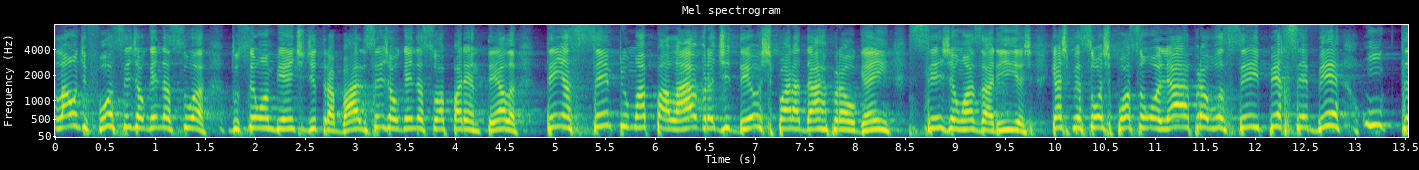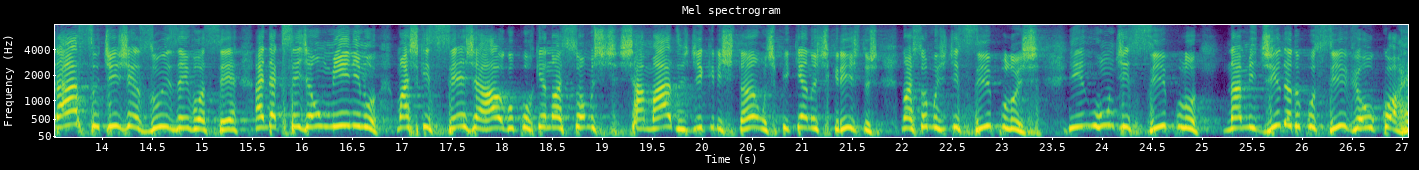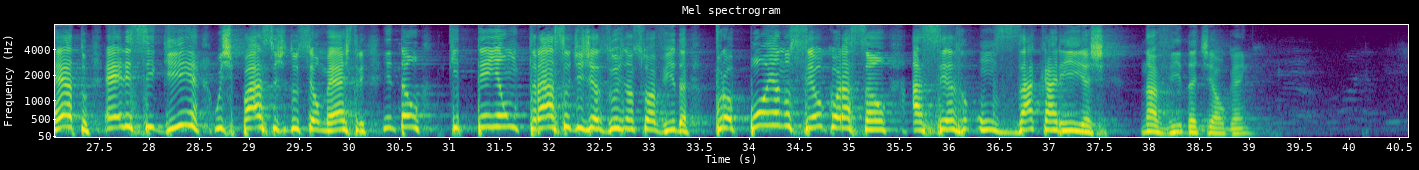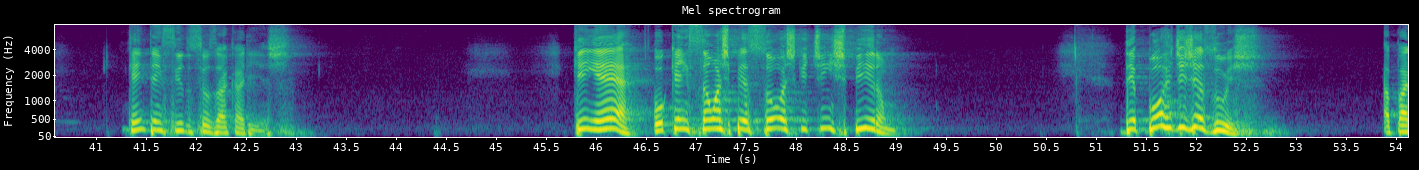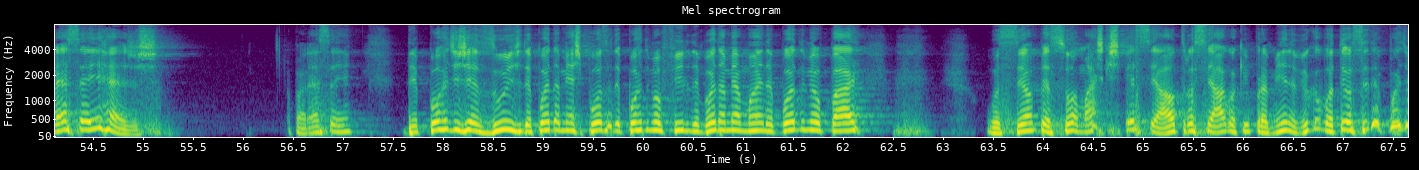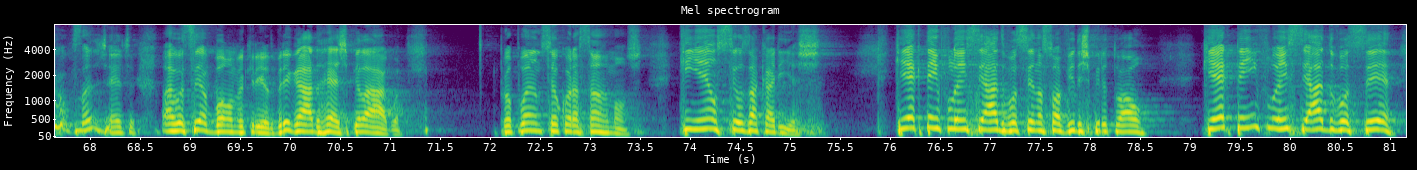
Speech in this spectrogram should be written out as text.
lá onde for, seja alguém da sua, do seu ambiente de trabalho, seja alguém da sua parentela, tenha sempre uma palavra de Deus para dar para alguém, sejam azarias, que as pessoas possam olhar para você e perceber um traço de Jesus em você, ainda que seja um mínimo, mas que seja algo, porque nós somos chamados de cristãos, pequenos cristos, nós somos discípulos, e um discípulo, na medida do possível, o correto é ele seguir os passos do seu mestre. Então, que tenha um traço de Jesus na sua vida, proponha no seu coração a ser um Zacarias na vida de alguém. Quem tem sido seu Zacarias? Quem é ou quem são as pessoas que te inspiram? Depois de Jesus, aparece aí, Regis. Aparece aí. Depois de Jesus, depois da minha esposa, depois do meu filho, depois da minha mãe, depois do meu pai, você é uma pessoa mais que especial. Trouxe água aqui para mim, né? viu que eu botei você depois de uma opção de gente. Mas você é bom, meu querido. Obrigado, Regis, pela água. Proponha no seu coração, irmãos. Quem é o seu Zacarias? Quem é que tem influenciado você na sua vida espiritual? Quem é que tem influenciado você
